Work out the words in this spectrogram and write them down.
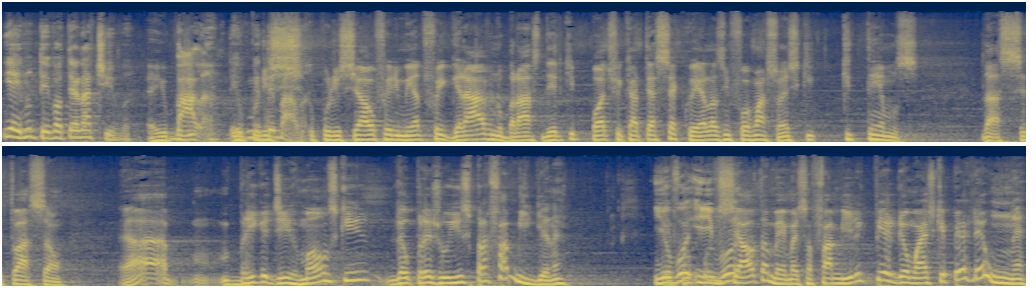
E aí não teve alternativa. É, bala. e Tem o, polici- bala. o policial, o ferimento foi grave no braço dele, que pode ficar até sequela as informações que, que temos da situação. É a briga de irmãos que deu prejuízo para a família, né? E eu vou, o e vou, policial também, mas a família que perdeu mais que perdeu um, né?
